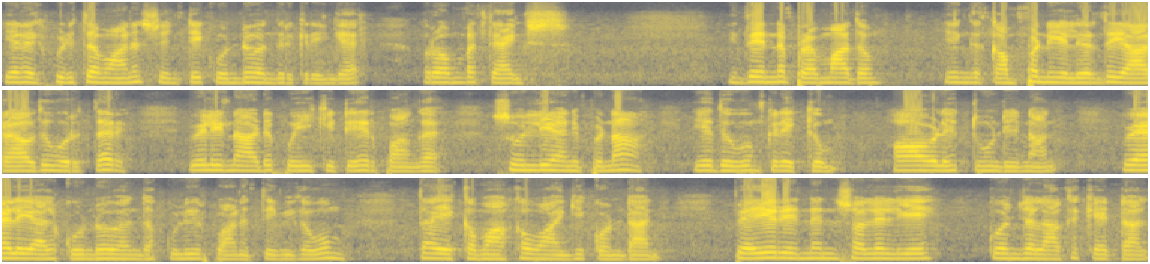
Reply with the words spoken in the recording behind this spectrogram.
எனக்கு பிடித்தமான சென்ட்டை கொண்டு வந்திருக்கிறீங்க. ரொம்ப தேங்க்ஸ். இது என்ன பிரமாதம்? எங்கள் கம்பெனியிலேருந்து யாராவது ஒருத்தர் வெளிநாடு போய்கிட்டே இருப்பாங்க. சொல்லி அனுப்பினா எதுவும் கிடைக்கும். ஆவலை தூண்டினான். வேலையால் கொண்டு வந்த குளிர்பானத்தை மிகவும் தயக்கமாக வாங்கி கொண்டான். பெயர் என்னன்னு சொல்லலையே கொஞ்சலாக கேட்டாள்.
